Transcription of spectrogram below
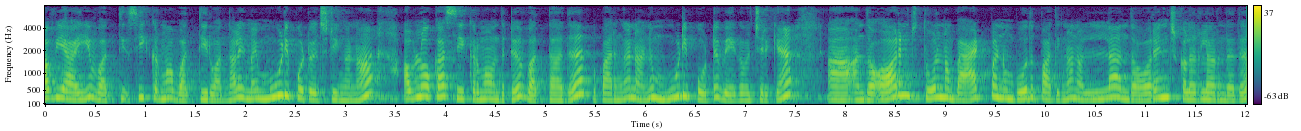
ஆவியாகி வத்தி சீக்கிரமாக வத்திரும். அதனால் இந்த மாதிரி மூடி போட்டு வச்சிட்டிங்கன்னா அவ்வளோக்கா சீக்கிரமாக வந்துட்டு வத்தாது. இப்போ பாருங்கள் நான் மூடி போட்டு வேக வச்சுருக்கேன். அந்த ஆரஞ்சு தோல் நம்ம ஆட் பண்ணும்போது பார்த்தீங்கன்னா நல்லா அந்த ஆரஞ்சு கலரில் இருந்தது.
